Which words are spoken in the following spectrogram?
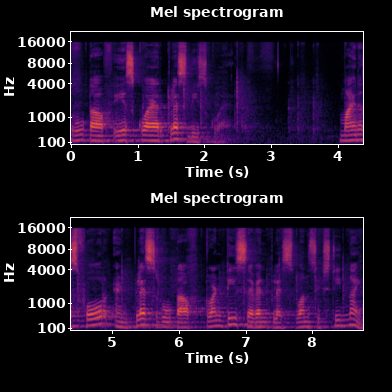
root of a square plus b square minus 4 and plus root of 27 plus 169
